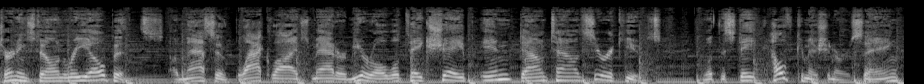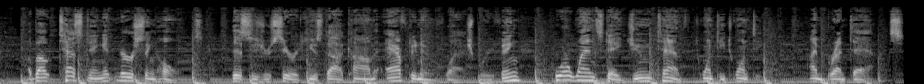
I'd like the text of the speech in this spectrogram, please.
Turning Stone reopens. A massive Black Lives Matter mural will take shape in downtown Syracuse. What the state health commissioner is saying about testing at nursing homes. This is your Syracuse.com afternoon flash briefing for Wednesday, June 10th, 2020. I'm Brent Axe.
